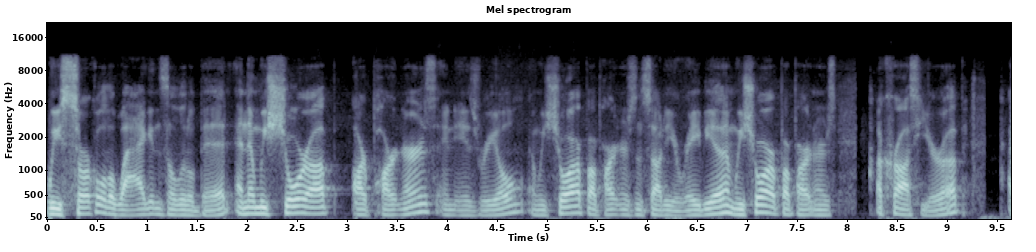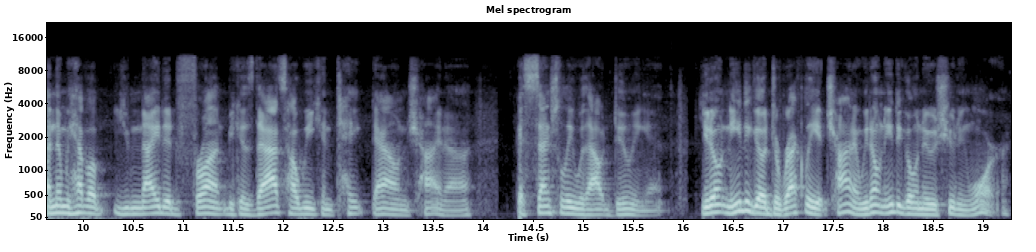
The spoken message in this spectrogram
We circle the wagons a little bit and then we shore up our partners in Israel and we shore up our partners in Saudi Arabia and we shore up our partners across Europe. And then we have a united front because that's how we can take down China essentially without doing it. You don't need to go directly at China. We don't need to go into a shooting war.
